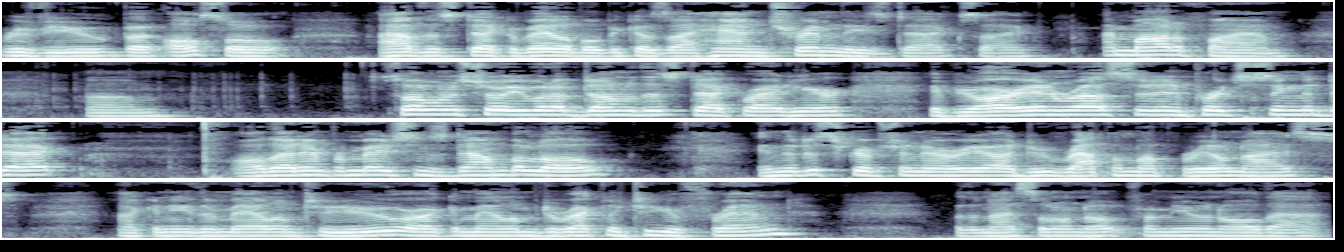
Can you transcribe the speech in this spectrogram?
review, but also I have this deck available because I hand trim these decks. I, I modify them. Um, so I want to show you what I've done with this deck right here. If you are interested in purchasing the deck, all that information is down below in the description area. I do wrap them up real nice. I can either mail them to you or I can mail them directly to your friend with a nice little note from you and all that.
